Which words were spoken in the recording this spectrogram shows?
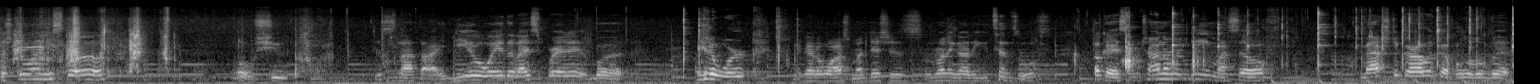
destroying stuff. Oh shoot. This is not the ideal way that I spread it, but it'll work. I gotta wash my dishes. I'm running out of utensils. Okay, so I'm trying to redeem myself. Mash the garlic up a little bit.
